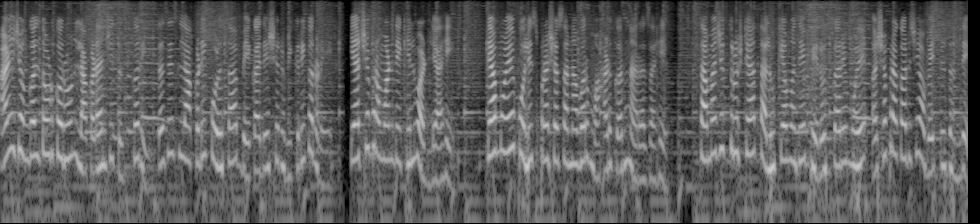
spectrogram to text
आणि जंगलतोड करून लाकडांची तस्करी तसेच लाकडी कोळसा बेकायदेशीर विक्री करणे याचे प्रमाण देखील वाढले आहे. त्यामुळे पोलीस प्रशासनावर महाडकर नाराज आहे. सामाजिकदृष्ट्या तालुक्यामध्ये बेरोजगारीमुळे अशा प्रकारचे अवैध धंदे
